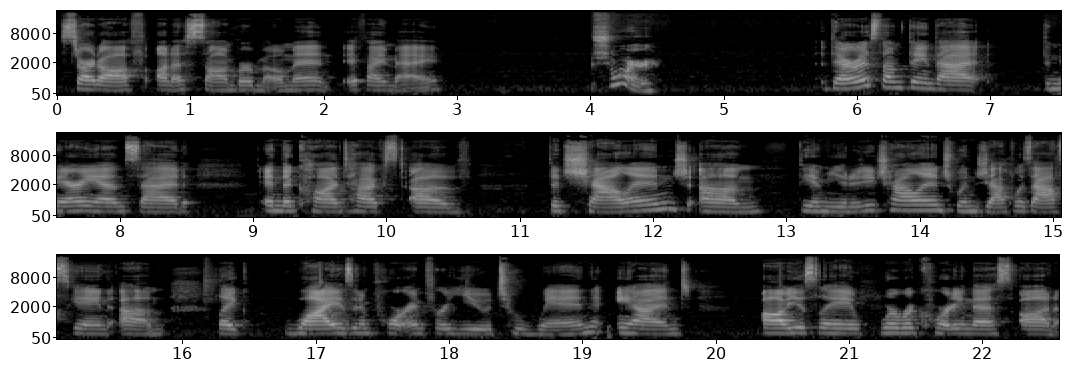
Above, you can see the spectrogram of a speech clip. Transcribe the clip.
start off on a somber moment, if I may. Sure. There was something that the Maryanne said in the context of the challenge, um, the immunity challenge, when Jeff was asking, um, like, why is it important for you to win? And obviously, we're recording this on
